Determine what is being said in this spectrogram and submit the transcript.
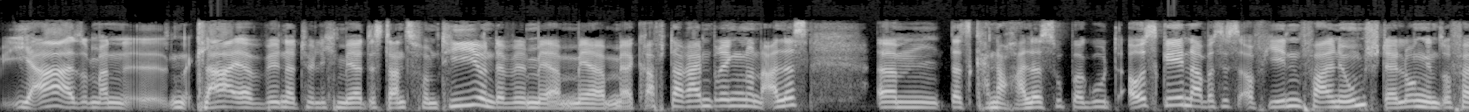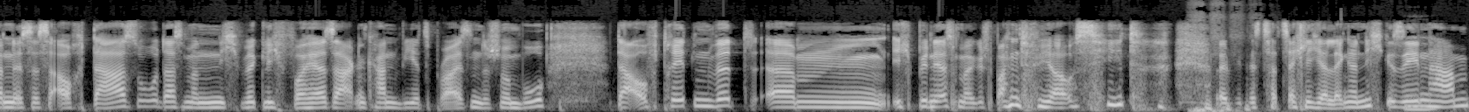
ja, also man, äh, klar, er will natürlich mehr Distanz vom Tee und er will mehr, mehr, mehr Kraft da reinbringen und alles. Ähm, das kann auch alles super gut ausgehen, aber es ist auf jeden Fall eine Umstellung. Insofern ist es auch da so, dass man nicht wirklich vorhersagen kann, wie jetzt Bryson DeChambeau da auftreten wird. Ähm, ich bin erstmal gespannt, wie er aussieht, weil wir das tatsächlich ja länger nicht gesehen haben.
